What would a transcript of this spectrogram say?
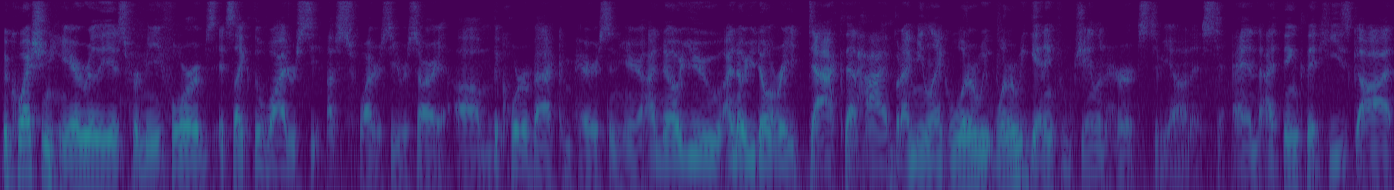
the question here really is for me, Forbes, it's like the wide receiver uh, wide receiver, sorry. Um the quarterback comparison here. I know you I know you don't rate Dak that high, but I mean like what are we what are we getting from Jalen Hurts to be honest? And I think that he's got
